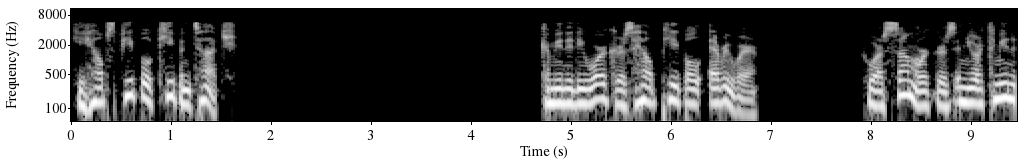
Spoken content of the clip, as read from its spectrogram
He helps people keep in touch. Community workers help people everywhere. Who are some workers in your community?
